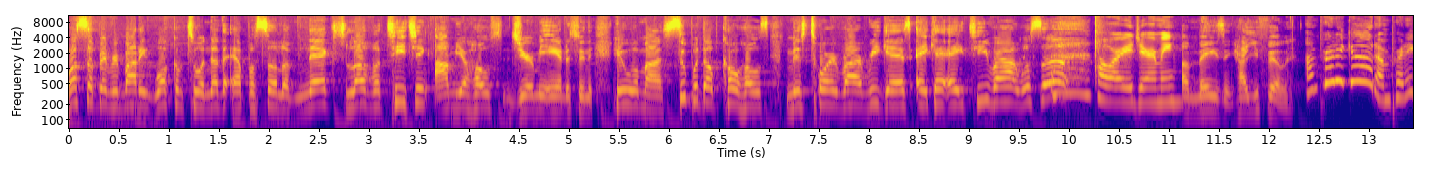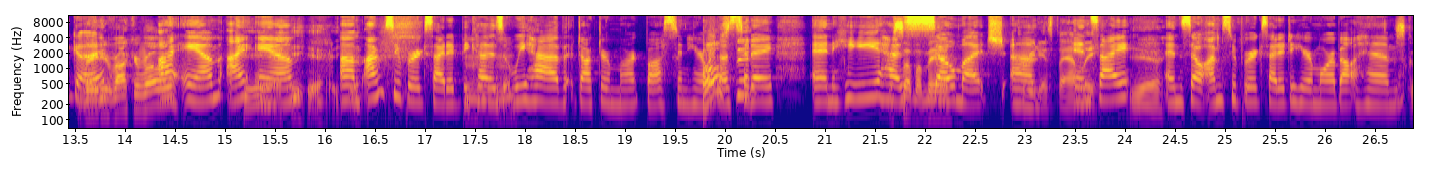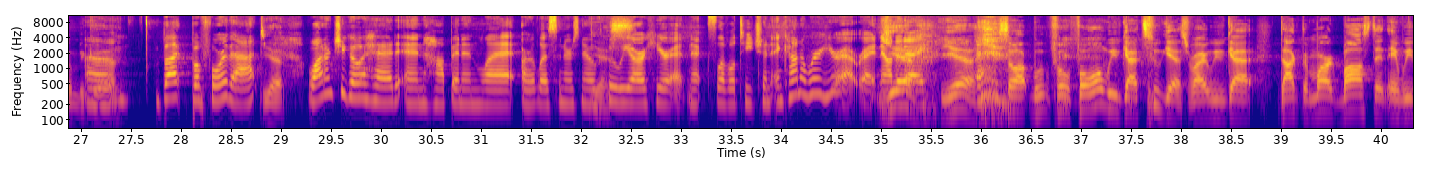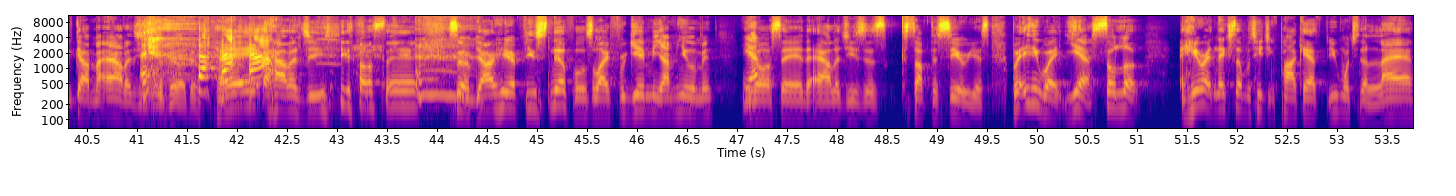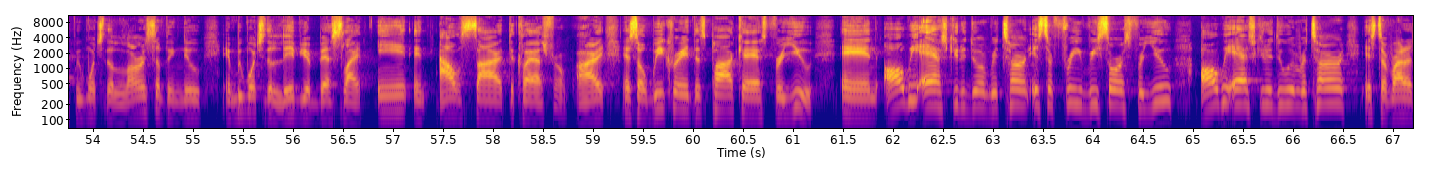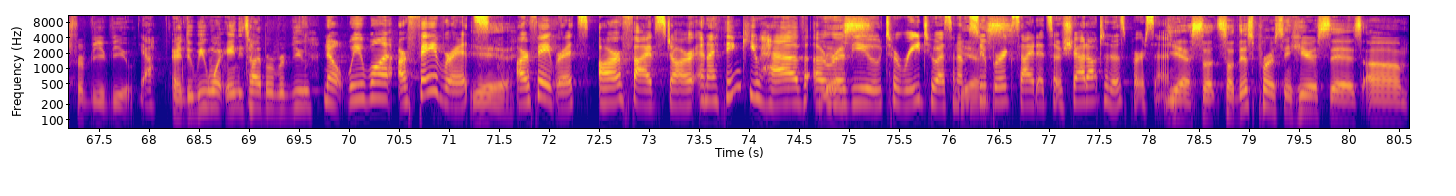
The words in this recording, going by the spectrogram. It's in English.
What's up, everybody? Welcome to another episode of Next Level Teaching. I'm your host, Jeremy Anderson, here with my super dope co host, Miss Tori Rodriguez, aka T Rod. What's up? How are you, Jeremy? Amazing. How you feeling? I'm pretty good. I'm pretty good. Ready to rock and roll? I am. I Yeah, am. yeah, Mm-hmm. Um, I'm super excited because we have Dr. Marc Boston here with us today, and he has up, so much um, insight. Yeah. And so I'm super excited to hear more about him. It's gonna be good. But before that, Yeah. why don't you go ahead and hop in and let our listeners know Yes. who we are here at Next Level Teaching and kind of where you're at right now yeah, today. yeah. So I- for, for one, we've got two guests, right? We've got Dr. Marc Boston, and we've got my allergies in the building. hey, allergies, you know what I'm saying? So if y'all hear a few sniffles, like forgive me, I'm human. You Yep. know what I'm saying? The allergies is something serious. But anyway, yes. So look. Here at Next Level Teaching Podcast, we want you to laugh, we want you to learn something new, and we want you to live your best life in and outside the classroom. All right. And so we created this podcast for you. And all we ask you to do in return is a free resource for you. All we ask you to do in return is to write us a review. Yeah. And do we want any type of review? No, we want our favorites. Yeah. Our favorites are five star. And I think you have a Yes. review to read to us, and I'm Yes. super excited. So shout out to this person. Yeah, so so this person here says, um,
